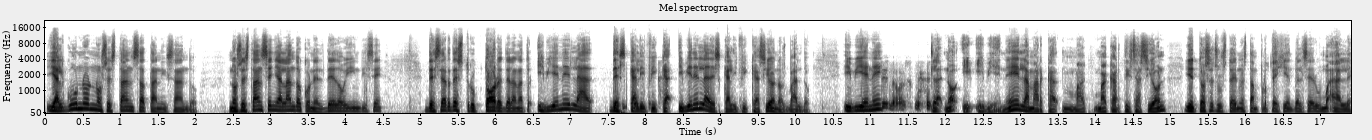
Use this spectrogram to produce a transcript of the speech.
y algunos nos están satanizando, nos están señalando con el dedo índice de ser destructores de la naturaleza. Y y viene la descalificación, Osvaldo. Y viene, no, y, viene la marca, macartización, y entonces ustedes no están protegiendo el ser humano,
